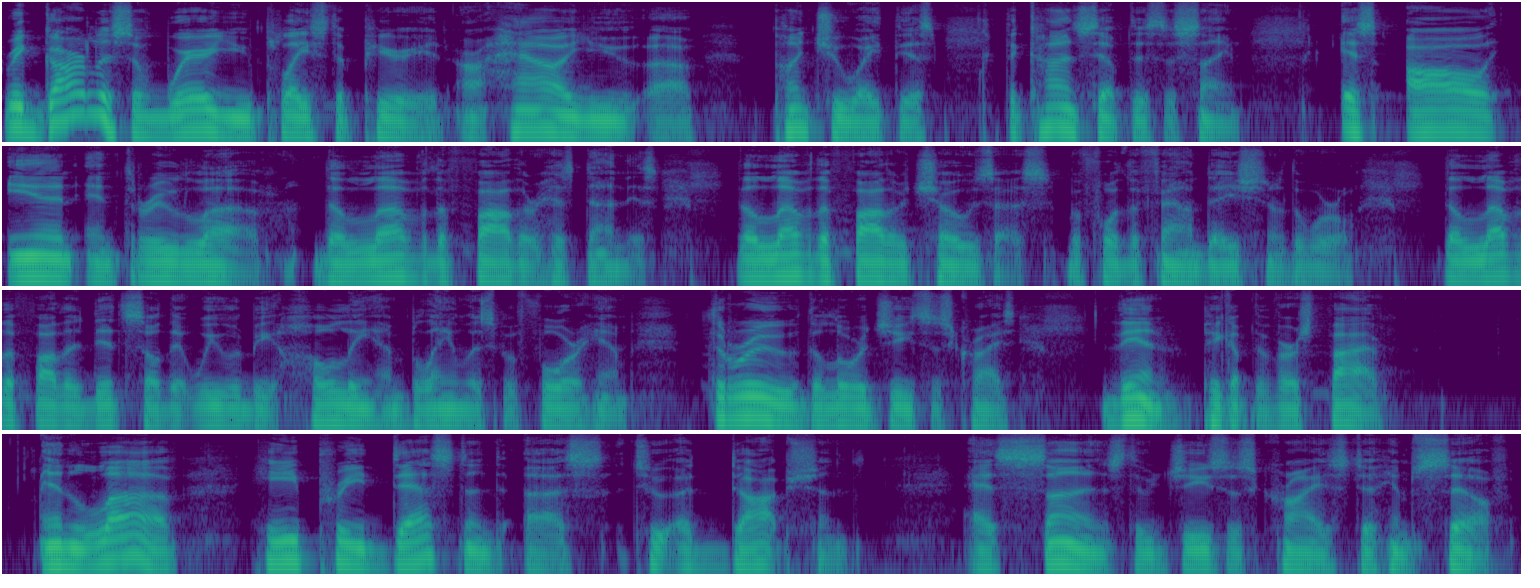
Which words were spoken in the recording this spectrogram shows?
Regardless of where you place the period or how you uh, punctuate this, the concept is the same. It's all in and through love. The love of the Father has done this. The love of the Father chose us before the foundation of the world. The love of the Father did so that we would be holy and blameless before Him through the Lord Jesus Christ. Then pick up the verse 5. In love, he predestined us to adoption as sons through Jesus Christ to Himself,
